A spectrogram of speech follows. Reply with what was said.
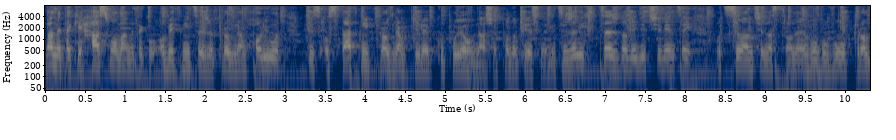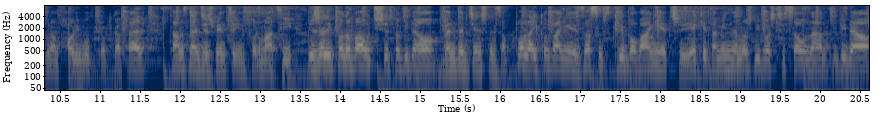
Mamy takie hasło, mamy taką obietnicę, że program Hollywood to jest ostatni program, który kupują nasze podopieczne. Więc jeżeli chcesz dowiedzieć się więcej, odsyłam Cię na stronę www.programhollywood.pl. Tam znajdziesz więcej informacji. Jeżeli podobało Ci się to wideo, będę wdzięczny za polajkowanie, zasubskrybowanie, czy jakie tam inne możliwości są na wideo.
